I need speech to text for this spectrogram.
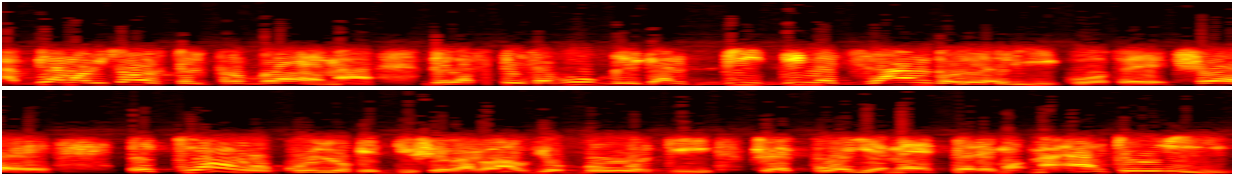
abbiamo risolto il problema della spesa pubblica di, dimezzando le aliquote, cioè è chiaro quello che diceva Claudio Borghi, cioè puoi emettere, ma anche lì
